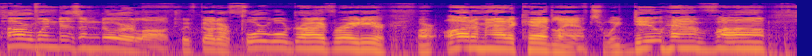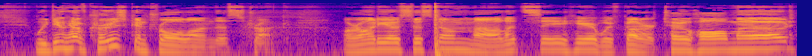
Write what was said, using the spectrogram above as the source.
power windows and door locks. We've got our four-wheel drive right here. Our automatic headlamps. We do have uh, we do have cruise control on this truck. Our audio system. Uh, let's see here. We've got our tow haul mode.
